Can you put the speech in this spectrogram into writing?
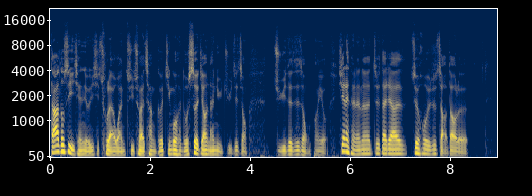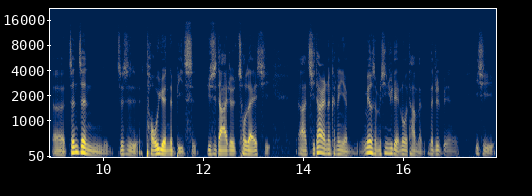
大家都是以前有一起出来玩、去出来唱歌，经过很多社交男女局这种局的这种朋友，现在可能呢，就是大家最后就找到了。呃，真正就是投缘的彼此，于是大家就凑在一起啊。其他人呢，可能也没有什么兴趣联络他们，那就变一起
